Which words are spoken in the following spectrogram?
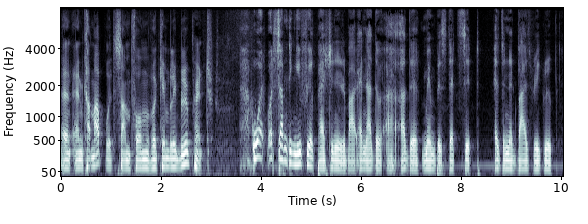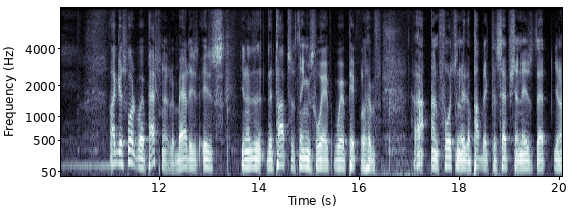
and, and come up with some form of a Kimberley blueprint. What what's something you feel passionate about, and other uh, other members that sit as an advisory group? I guess what we're passionate about is is you know, the, the types of things where, where people have, uh, unfortunately, the public perception is that, you know,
